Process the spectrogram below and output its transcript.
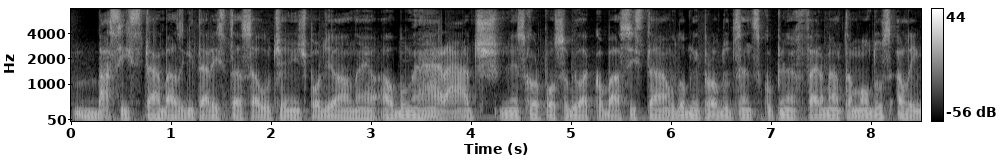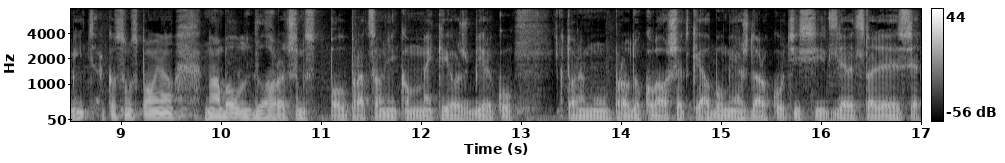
basista, bas-gitarista sa Lučenič podielal na jeho albume Hráč. Neskôr pôsobil ako basista a hudobný producent v skupinách Fermata, Modus a Limit, ako som spomínal. No a bol dlhoročným spolupracovníkom Mekyho Žbírku ktorému produkoval všetky albumy až do roku 1994.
